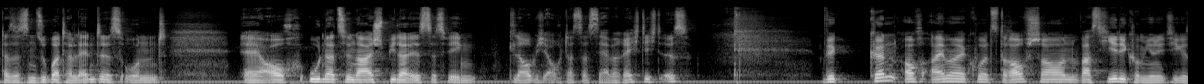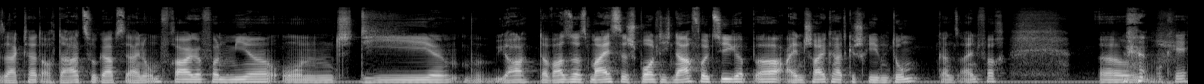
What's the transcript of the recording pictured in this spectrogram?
dass es ein super Talent ist und er ja auch U-Nationalspieler ist. Deswegen glaube ich auch, dass das sehr berechtigt ist. Wir können auch einmal kurz draufschauen, was hier die Community gesagt hat. Auch dazu gab es ja eine Umfrage von mir und die, ja, da war so das meiste sportlich nachvollziehbar. Ein Schalke hat geschrieben, dumm, ganz einfach. Ähm, Okay.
